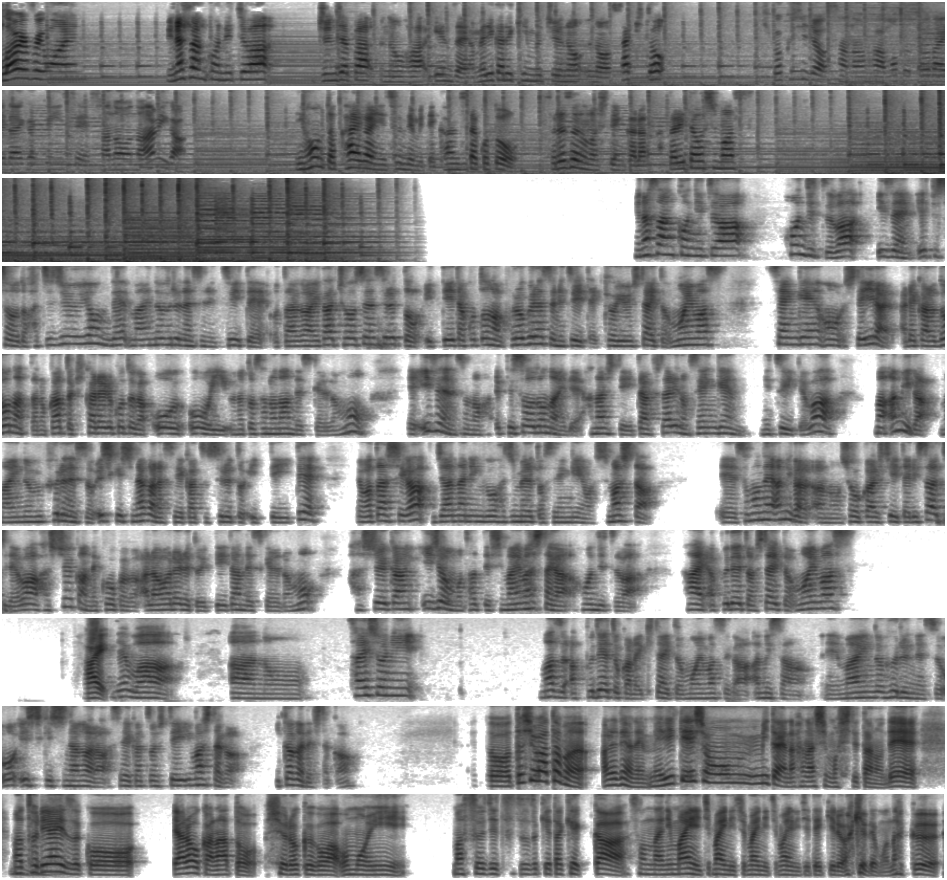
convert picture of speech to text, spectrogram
Hello everyone! 皆さんこんにちは。純ジャパ右脳派、現在アメリカで勤務中の右脳咲と帰国子女左脳派元東大大学院生左脳の亜美が日本と海外に住んでみて感じたことをそれぞれの視点から語り倒します。皆さんこんにちは。本日は以前エピソード84でマインドフルネスについてお互いが挑戦すると言っていたことのプログレスについて共有したいと思います。宣言をして以来、あれからどうなったのかと聞かれることが多い宇野と佐野なんですけれども、以前そのエピソード内で話していた2人の宣言については、まあ、アミがマインドフルネスを意識しながら生活すると言っていて、私がジャーナリングを始めると宣言をしました。えーそのね、アミがあの紹介していたリサーチでは、8週間で効果が現れると言っていたんですけれども、8週間以上も経ってしまいましたが、本日は、はい、アップデートをしたいと思います。はい。では、あの、最初に、まずアップデートからいきたいと思いますが、アミさん、えーマインドフルネスを意識しながら生活をしていましたが、いかがでしたか？えっと私は多分あれだよねメディテーションみたいな話もしてたので、まあ、とりあえず、ずこうやろうかなと収録後は思い、まあ、数日続けた結果そんなに毎日毎日毎日毎日できるわけでもなく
